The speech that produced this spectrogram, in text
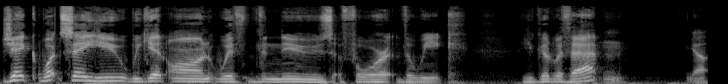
Jake, what say you we get on with the news for the week? You good with that? Mm. yeah.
